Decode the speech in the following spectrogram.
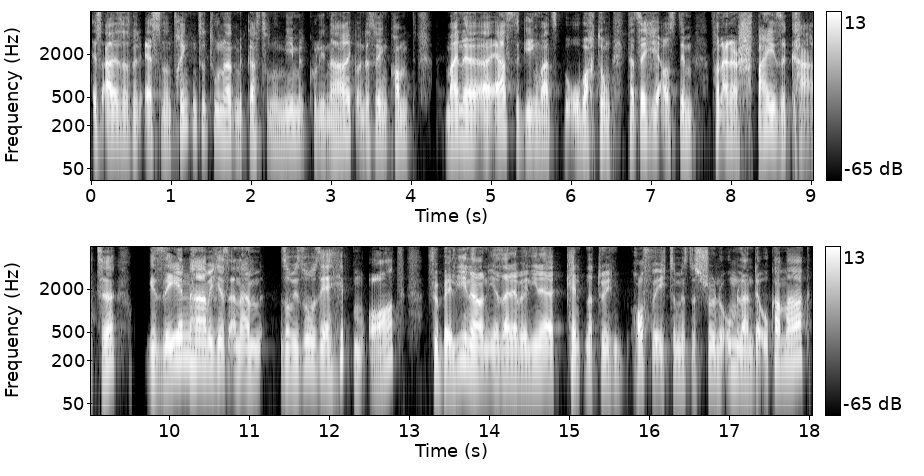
ist alles, was mit Essen und Trinken zu tun hat, mit Gastronomie, mit Kulinarik. Und deswegen kommt meine äh, erste Gegenwartsbeobachtung tatsächlich aus dem, von einer Speisekarte. Gesehen habe ich es an einem sowieso sehr hippen Ort für Berliner. Und ihr seid ja Berliner, kennt natürlich, hoffe ich zumindest, das schöne Umland der Uckermark.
